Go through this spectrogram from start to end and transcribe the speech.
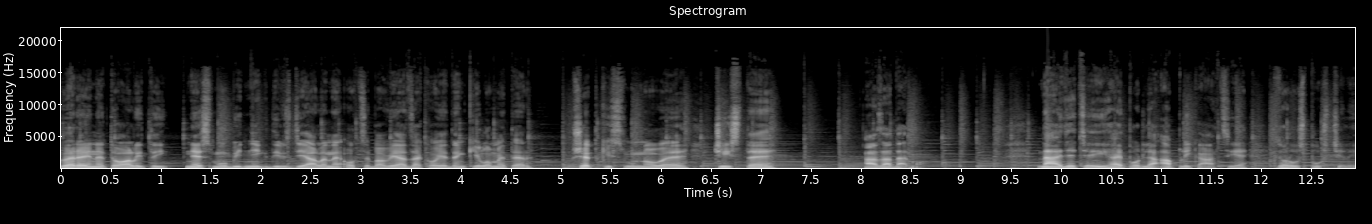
Verejné toality nesmú byť nikdy vzdialené od seba viac ako 1 kilometr, všetky sú nové, čisté a zadarmo. Nájdete ich aj podľa aplikácie, ktorú spustili.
